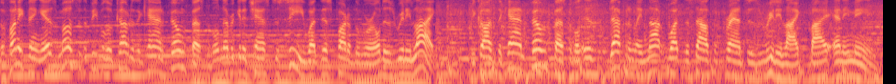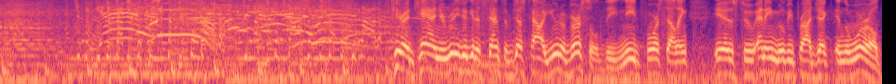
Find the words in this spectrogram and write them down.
The funny thing is, most of the people who come to the Cannes Film Festival never get a chance to see what this part of the world is really like. Because the Cannes Film Festival is definitely not what the south of France is really like by any means. Here at Cannes, you really do get a sense of just how universal the need for selling is to any movie project in the world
